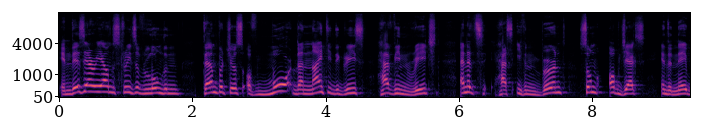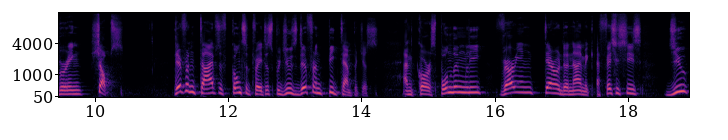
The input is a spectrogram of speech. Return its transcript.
In this area on the streets of London, temperatures of more than 90 degrees have been reached and it has even burned some objects in the neighboring shops. Different types of concentrators produce different peak temperatures and correspondingly varying thermodynamic efficiencies due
